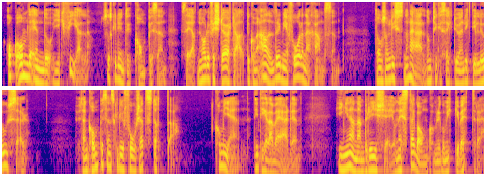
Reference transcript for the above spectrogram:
Och om det ändå gick fel så skulle inte kompisen säga att nu har du förstört allt, du kommer aldrig mer få den här chansen. De som lyssnar här, de tycker säkert du är en riktig loser. Utan kompisen skulle ju fortsatt stötta. Kom igen, det är inte hela världen. Ingen annan bryr sig och nästa gång kommer det gå mycket bättre.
